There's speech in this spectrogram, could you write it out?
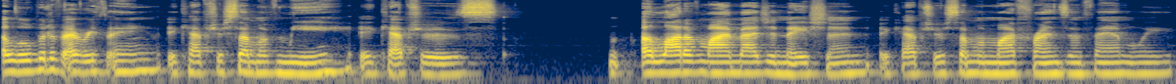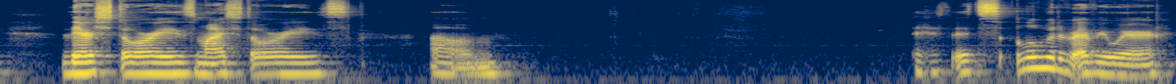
a little bit of everything. It captures some of me. It captures a lot of my imagination. It captures some of my friends and family, their stories, my stories. Um, it's a little bit of everywhere.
